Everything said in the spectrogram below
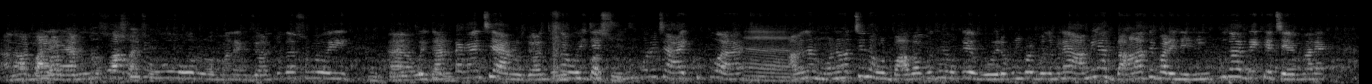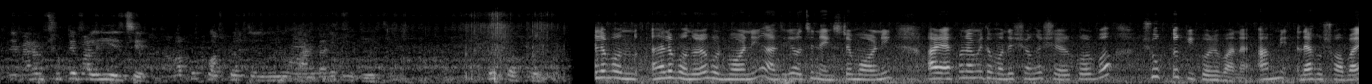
আমার আমার বাবার গান তো সব আছে। ওর মানে সঙ্গে ওই ওই গানটা গাইছে আর ও ওই যে শুরু করেছে আই খুকু আয় হ্যাঁ। মনে হচ্ছে না ওর বাবা বোধহয় ওকে ওই রকম করে বলে মানে আমি আর দাঁড়াতে পারিনি রিঙ্কুদা দেখেছে মানে ম্যাডাম ছুটে পালিয়েছে। আমার খুব কষ্ট হয়েছে গানটা যখন গিয়েছে খুব কষ্ট হয়েছে হ্যালো বন্ধু, হ্যালো বন্ধুরা, গুড মর্নিং। আজকে হচ্ছে নেক্সট ডে মর্নিং আর এখন আমি তোমাদের সঙ্গে শেয়ার করব শুক্তো কি করে বানায়। আমি, দেখো, সবাই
